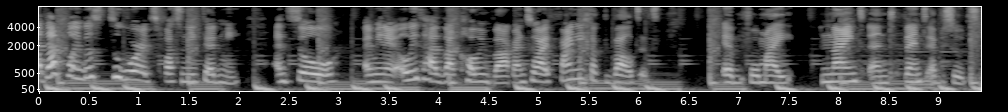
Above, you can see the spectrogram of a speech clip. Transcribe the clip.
at that point those two words fascinated me. And so, I mean, I always had that coming back, and so I finally talked about it um, for my ninth and 10th episodes.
